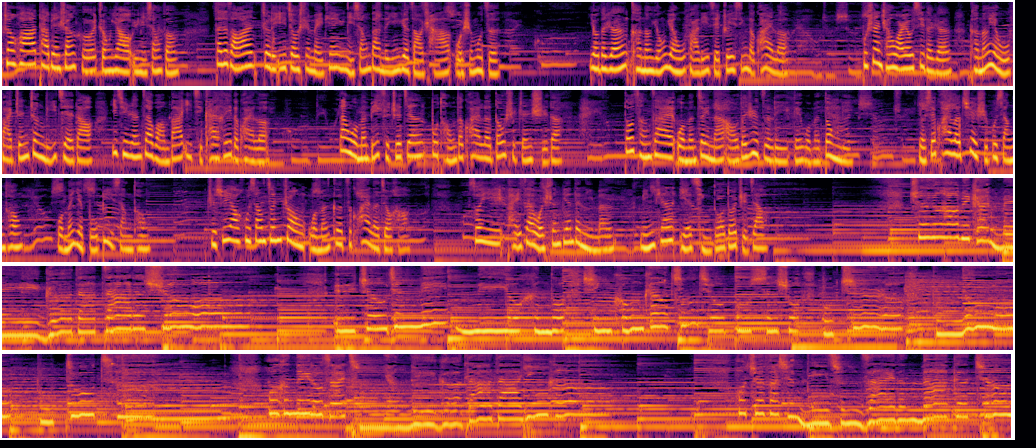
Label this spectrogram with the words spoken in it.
树穿花，踏遍山河，终要与你相逢。大家早安，这里依旧是每天与你相伴的音乐早茶，我是木子。有的人可能永远无法理解追星的快乐，不擅长玩游戏的人可能也无法真正理解到一群人在网吧一起开黑的快乐。但我们彼此之间不同的快乐都是真实的。都曾在我们最难熬的日子里给我们动力。有些快乐确实不相通，我们也不必相通，只需要互相尊重，我们各自快乐就好。所以陪在我身边的你们，明天也请多多指教。却刚好避开每一个大大的漩涡，宇宙间秘密有很多。星空靠近就说，不炙热，不冷漠，不独特。我和你都在同样一个大大银河，我却发现你存在的那个角落，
